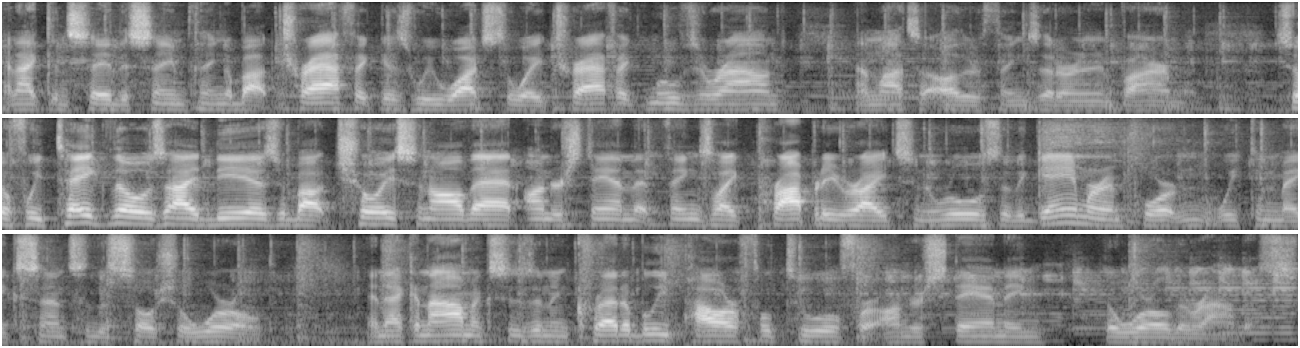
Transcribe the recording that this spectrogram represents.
And I can say the same thing about traffic as we watch the way traffic moves around and lots of other things that are in the environment. So if we take those ideas about choice and all that, understand that things like property rights and rules of the game are important, we can make sense of the social world. And economics is an incredibly powerful tool for understanding the world around us.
